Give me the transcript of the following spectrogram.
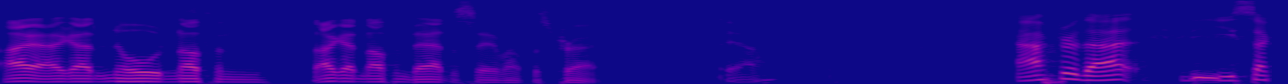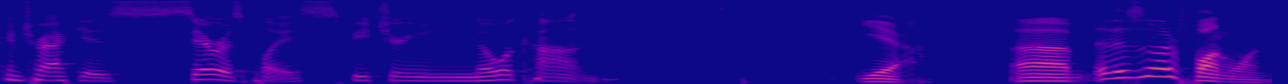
I, I got no nothing. I got nothing bad to say about this track. Yeah. After that, the second track is Sarah's Place featuring Noah Kahan. Yeah. Um, and this is another fun one.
